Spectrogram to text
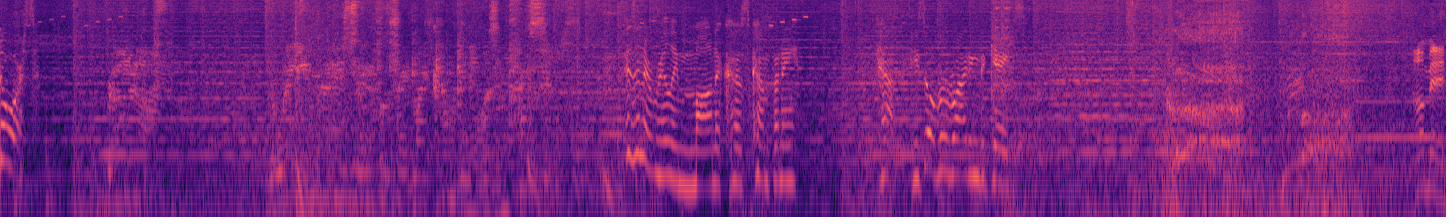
Doors! Romanoff, the way you managed to infiltrate my company was impressive. Isn't it really Monica's company? Cap, he's overriding the gates. I'm in.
